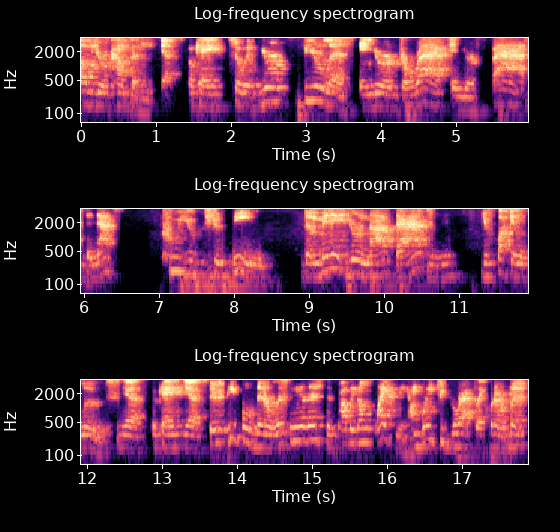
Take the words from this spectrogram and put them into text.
of your company. Yes. Okay, so if you're fearless and you're direct and you're fast, and that's who you should be, the minute you're not that, Mhm. You fucking lose. Yes. Okay, Yes. there's people that are listening to this that probably don't like me. I'm way too direct, like whatever, but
